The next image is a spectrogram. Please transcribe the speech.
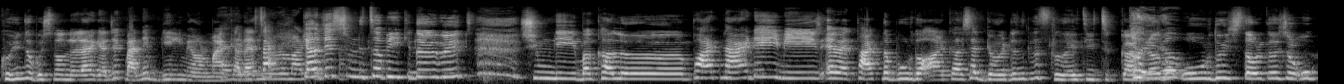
kayınca başına neler gelecek ben de bilmiyorum arkadaşlar. bilmiyorum arkadaşlar. Göreceğiz şimdi tabii ki de evet. Şimdi bakalım park neredeymiş? Evet park da burada arkadaşlar. Gördüğünüz gibi Slide Teacher kaydırağı da orada işte arkadaşlar. O,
